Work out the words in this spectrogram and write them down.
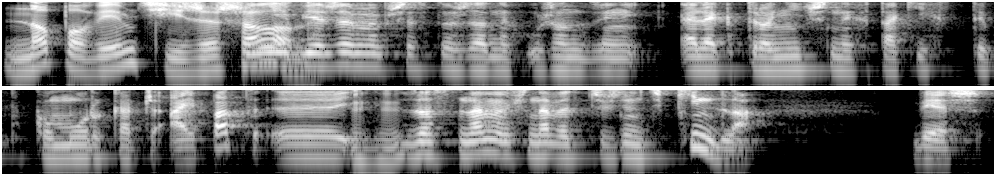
No powiem ci, że szalone. Nie bierzemy przez to żadnych urządzeń elektronicznych, takich typu komórka czy iPad. Yy, mhm. Zastanawiam się nawet, czy wziąć Kindla, wiesz,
